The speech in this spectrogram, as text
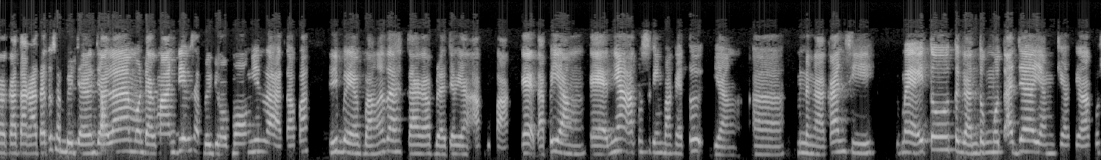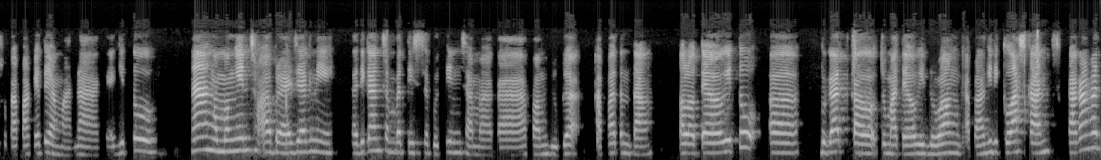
eh, kata-kata itu sambil jalan-jalan mondar mandir sambil diomongin lah atau apa. Jadi banyak banget lah cara belajar yang aku pakai. Tapi yang kayaknya aku sering pakai tuh yang eh, mendengarkan sih. Cuma ya itu tergantung mood aja yang kira-kira aku suka pakai itu yang mana. Kayak gitu. Nah ngomongin soal belajar nih tadi kan sempat disebutin sama Kak Fam juga apa tentang kalau teori itu eh, berat kalau cuma teori doang apalagi di kelas kan. Sekarang kan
